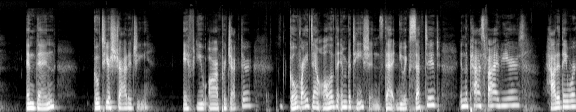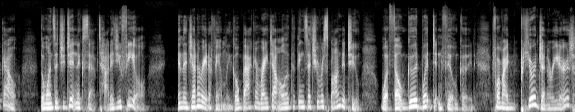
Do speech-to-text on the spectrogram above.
and then go to your strategy. If you are a projector, go write down all of the invitations that you accepted in the past five years. How did they work out? The ones that you didn't accept, how did you feel? In the generator family, go back and write down all of the things that you responded to. What felt good, what didn't feel good. For my pure generators,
